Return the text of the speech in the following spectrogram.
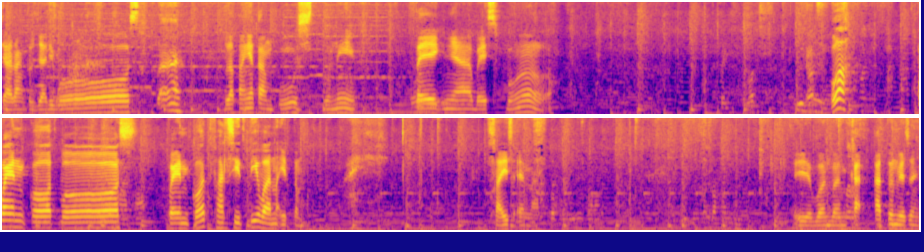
Jarang terjadi bos. Ah, belakangnya kampus, unik. Tagnya baseball. Wah, Pencoat bos. Pencoat varsity warna hitam. Size enak. Iya bahan-bahan ka- katun biasanya.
